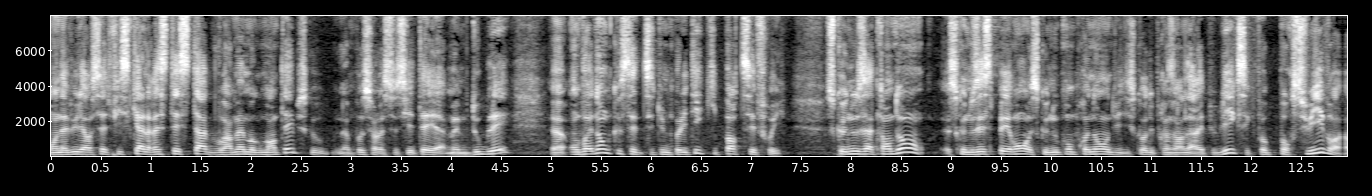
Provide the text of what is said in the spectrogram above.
on a vu les recettes fiscales rester stables, voire même augmenter, puisque l'impôt sur la société a même doublé. Euh, on voit donc que c'est une politique qui porte ses fruits. Ce que nous attendons, ce que nous espérons ce que nous comprenons du discours du président de la République, c'est qu'il faut poursuivre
